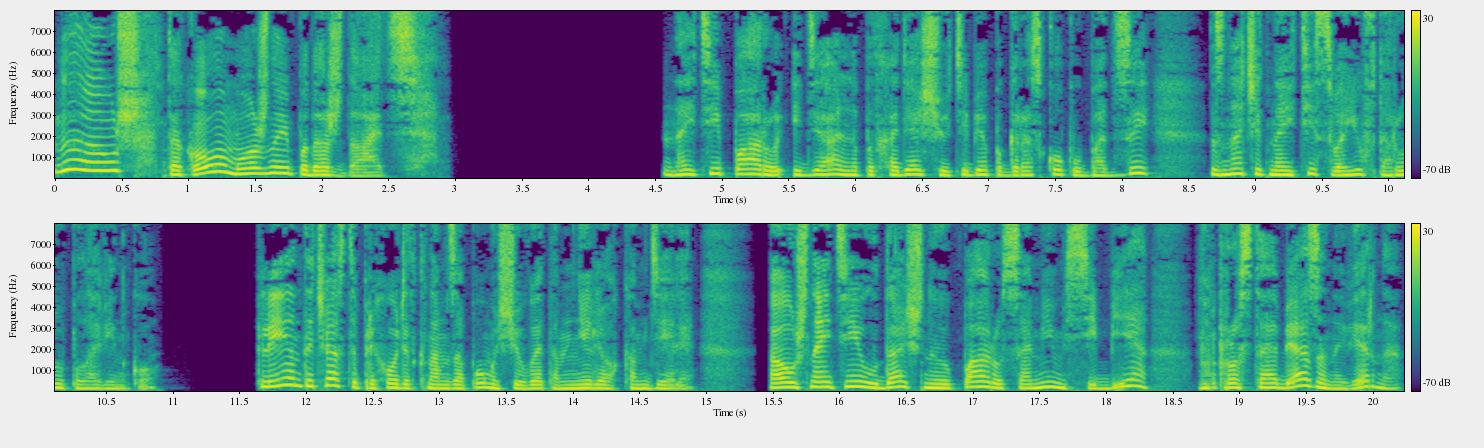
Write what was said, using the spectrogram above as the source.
Да уж, такого можно и подождать. Найти пару, идеально подходящую тебе по гороскопу Бадзи, значит найти свою вторую половинку. Клиенты часто приходят к нам за помощью в этом нелегком деле. А уж найти удачную пару самим себе мы просто обязаны, верно?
